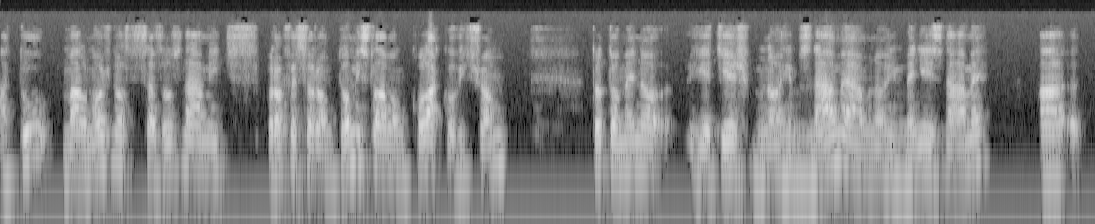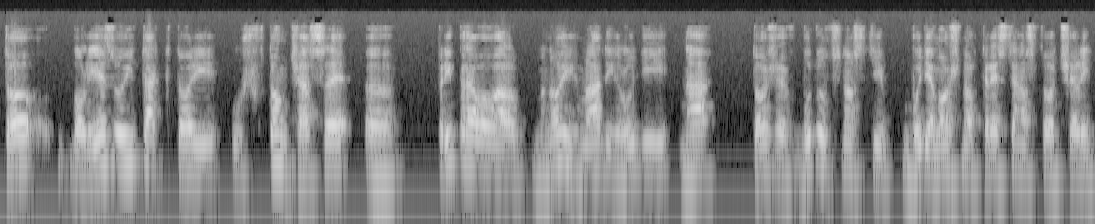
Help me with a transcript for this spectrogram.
A tu mal možnosť sa zoznámiť s profesorom Tomislavom Kolakovičom. Toto meno je tiež mnohým známe a mnohým menej známe. A to bol jezuita, ktorý už v tom čase pripravoval mnohých mladých ľudí na to, že v budúcnosti bude možno kresťanstvo čeliť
